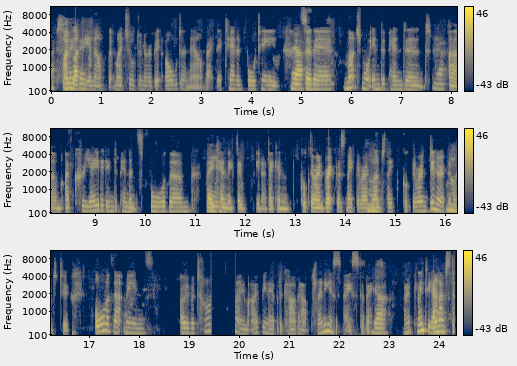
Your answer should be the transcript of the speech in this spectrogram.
Absolutely. I'm lucky enough that my children are a bit older now, right? They're 10 and 14. Yeah. So they're much more independent. Yeah. Um, I've created independence for them. They mm. can, if they, you know, they can cook their own breakfast, make their own mm. lunch, they cook their own dinner if they mm. wanted to. All of that means over time, I've been able to carve out plenty of space for Becca. Yeah. Right? Plenty. Yeah. And I'm still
